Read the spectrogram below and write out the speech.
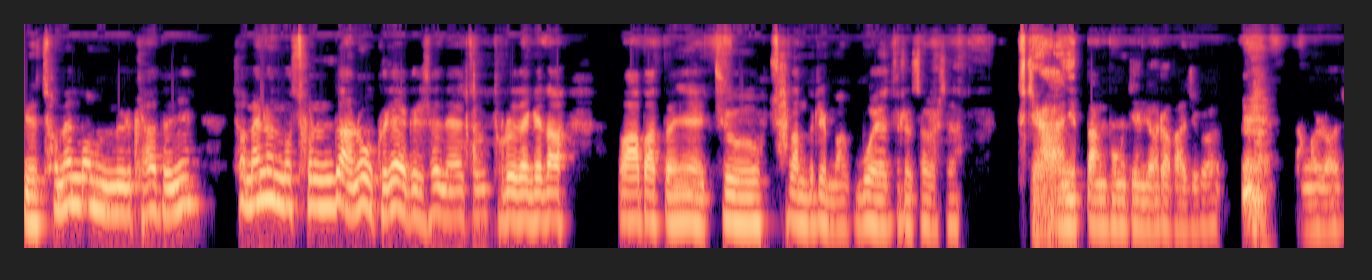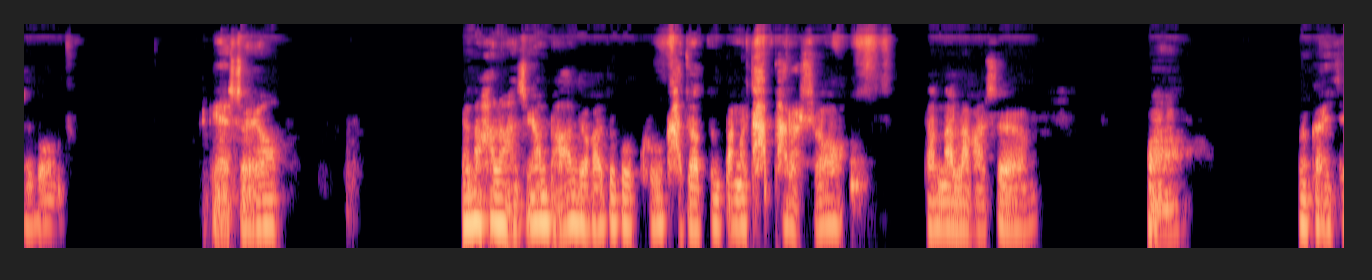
예, 처음엔 뭐 이렇게 하더니 처음에는 뭐 손도 안 오고 그래 그래서 내가 좀 돌아다니다 와봤더니 쭉 사람들이 막 모여들어서 그래서 부지런히 빵 봉지를 열어가지고 빵을 넣어주고 그렇게 했어요. 그래서 하나 한 시간 반 돼가지고 그 가져왔던 빵을 다 팔았어. 다 날라갔어요. 어. 그러니까 이제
